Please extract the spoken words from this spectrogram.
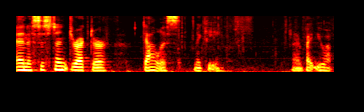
and Assistant Director, Dallas McGee. I invite you up.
